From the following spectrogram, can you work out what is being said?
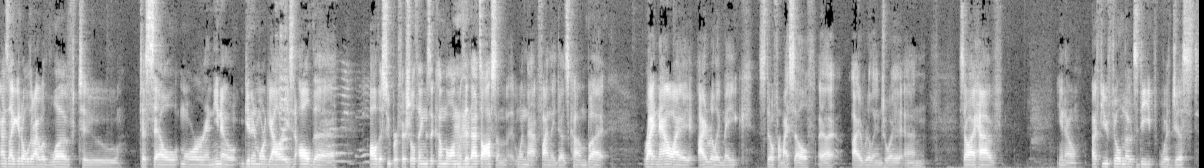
as I get older I would love to to sell more and you know get in more galleries and all the all the superficial things that come along with it. That's awesome when that finally does come, but right now I I really make still for myself. Uh, I really enjoy it, and so I have, you know, a few field notes deep with just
